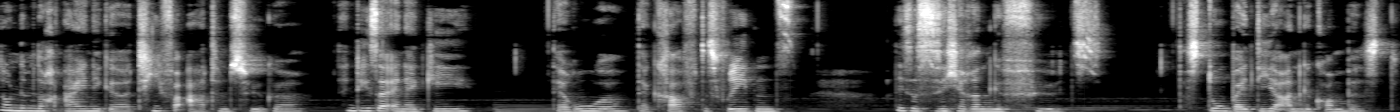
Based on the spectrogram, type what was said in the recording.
Nun nimm noch einige tiefe Atemzüge in dieser Energie der Ruhe, der Kraft, des Friedens, dieses sicheren Gefühls, dass du bei dir angekommen bist,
